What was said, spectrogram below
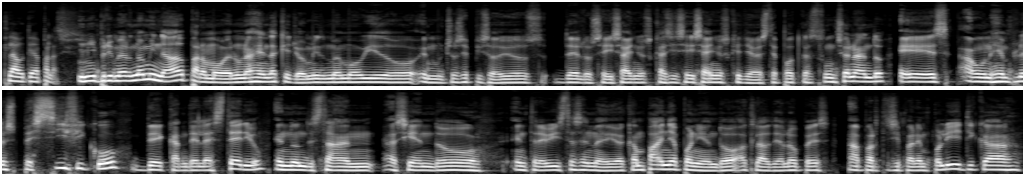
Claudia Palacios. Mi primer nominado para mover una agenda que yo mismo he movido en muchos episodios de los seis años, casi seis años que lleva este podcast funcionando, es a un ejemplo específico de Candela Estéreo, en donde están haciendo entrevistas en medio de campaña, poniendo a Claudia López a participar en política,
